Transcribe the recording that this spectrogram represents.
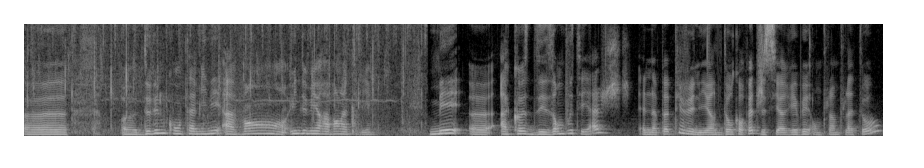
devait me contaminer avant une demi-heure avant l'atelier. Mais à cause des embouteillages, elle n'a pas pu venir. Donc en fait, je suis arrivée en plein plateau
